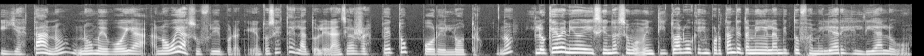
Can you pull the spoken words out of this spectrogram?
y ya está, ¿no? No me voy a, no voy a sufrir por aquello. Entonces esta es la tolerancia, el respeto por el otro, ¿no? Y lo que he venido diciendo hace un momentito, algo que es importante también en el ámbito familiar es el diálogo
